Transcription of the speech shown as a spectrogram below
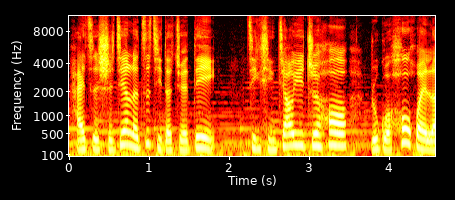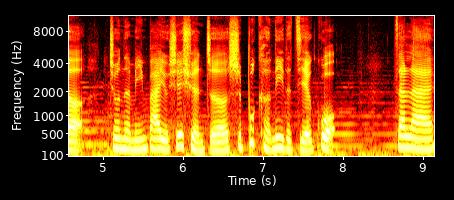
孩子实践了自己的决定，进行交易之后，如果后悔了，就能明白有些选择是不可逆的结果。再来，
